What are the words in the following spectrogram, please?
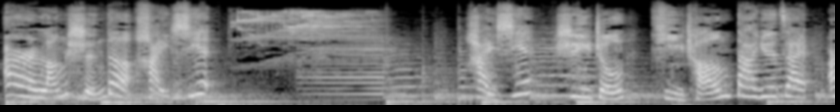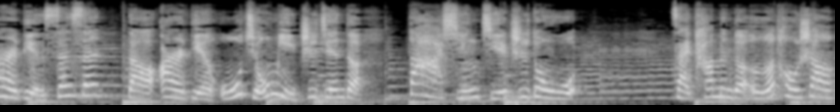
二郎神的海蝎》。海蝎是一种体长大约在二点三三到二点五九米之间的大型节肢动物，在它们的额头上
